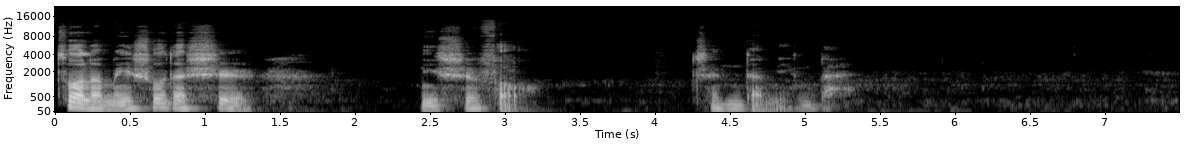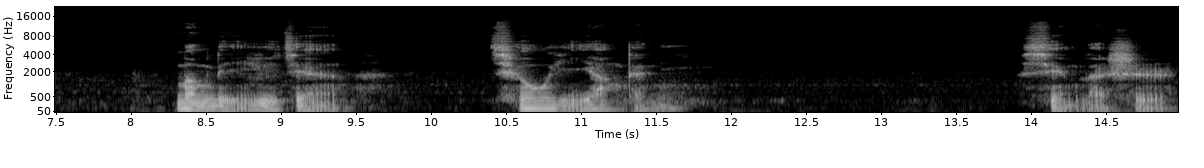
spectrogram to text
做了没说的事，你是否真的明白？梦里遇见秋一样的你，醒了时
